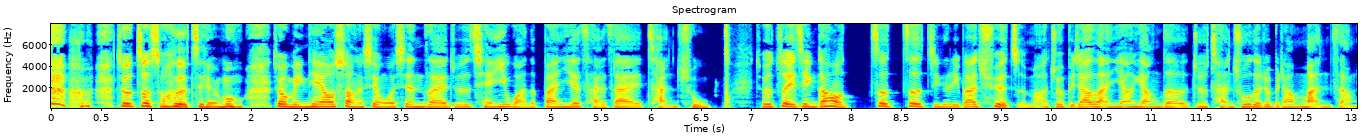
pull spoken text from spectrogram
就这周的节目，就明天要上线。我现在就是前一晚的半夜才在产出，就是最近刚好这这几个礼拜确诊嘛，就比较懒洋洋的，就是产出的就比较慢。这样，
